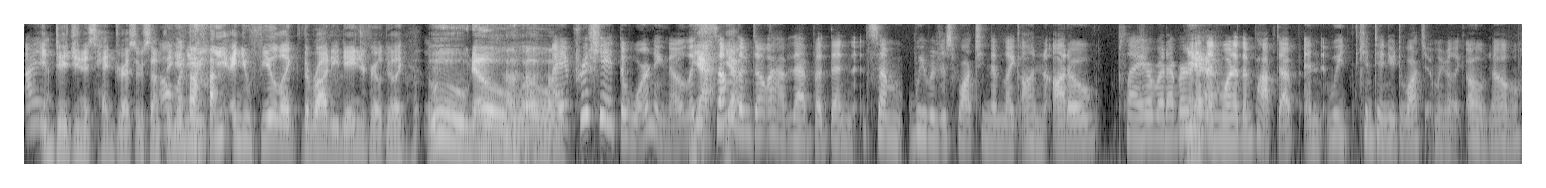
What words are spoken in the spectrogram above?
I- indigenous headdress or something, Oh and you, you and you feel like the Rodney Dangerfield. You're like, ooh, no, oh. I appreciate the warning though. Like Yeah, some yeah. of them don't have that, but then some we were just watching them like on auto play or whatever, Yeah. and then one of them popped up, and we continued to watch it, and we were like, oh no.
